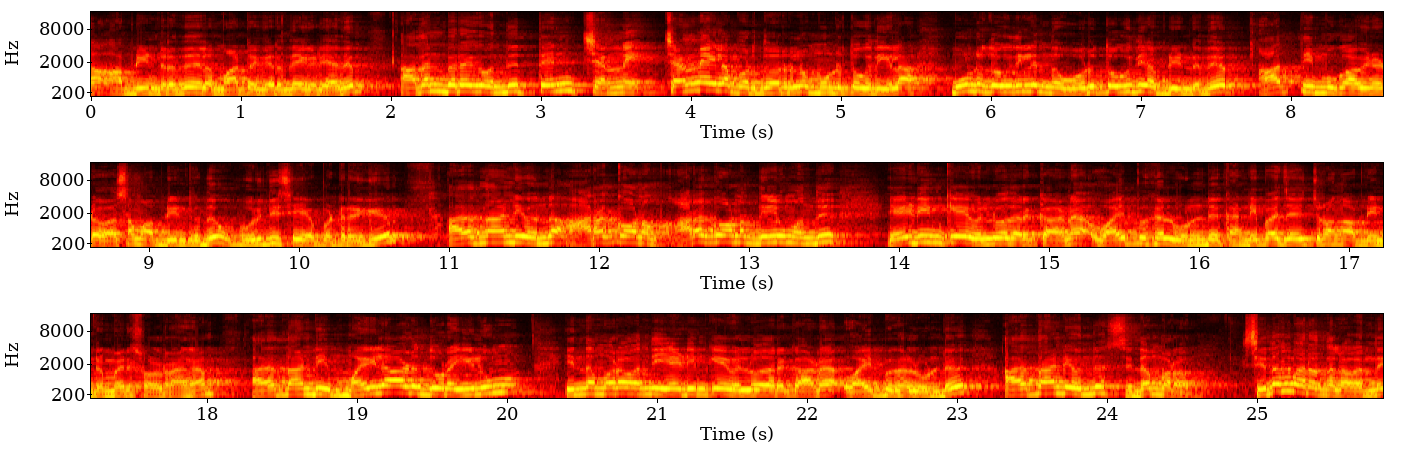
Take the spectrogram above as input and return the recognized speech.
தான் அப்படின்றது இதில் மாற்றுக்கிறதே கிடையாது. அதன் பிறகு வந்து தென் சென்னை சென்னையில் பொறுத்தவரையிலும் மூன்று தொகுதிகளா? மூன்று தொகுதியில் இந்த ஒரு தொகுதி அப்படின்றது அதிமுகவினோட வசம் அப்படின்றது உறுதி செய்யப்பட்டிருக்கு. அதை தாண்டி வந்து அரக்கோணம் அரக்கோணத்திலும் வந்து ஏடிஎம்கே வெல்வதற்கான வாய்ப்புகள் உண்டு. கண்டிப்பாக ஜெயிச்சுருவாங்க அப்படின்ற மாதிரி சொல்கிறாங்க அதை தாண்டி மயிலாடுதுறையிலும் இந்த முறை வந்து ஏடிஎம்கே வெல்வதற்கான வாய்ப்புகள் உண்டு. அதை தாண்டி வந்து சிதம்பரம். சிதம்பரத்தில் வந்து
